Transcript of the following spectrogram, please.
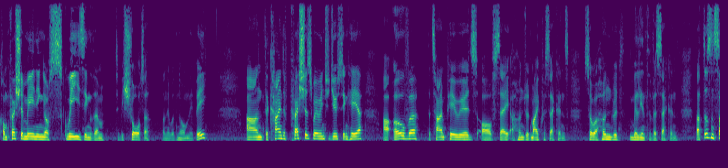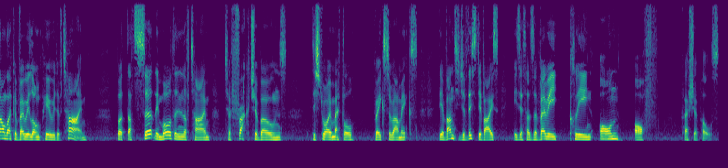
Compression meaning you're squeezing them to be shorter than they would normally be. And the kind of pressures we're introducing here are over the time periods of, say, 100 microseconds, so a 100 millionth of a second. That doesn't sound like a very long period of time, but that's certainly more than enough time to fracture bones, destroy metal, break ceramics. The advantage of this device is it has a very clean on off pressure pulse,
